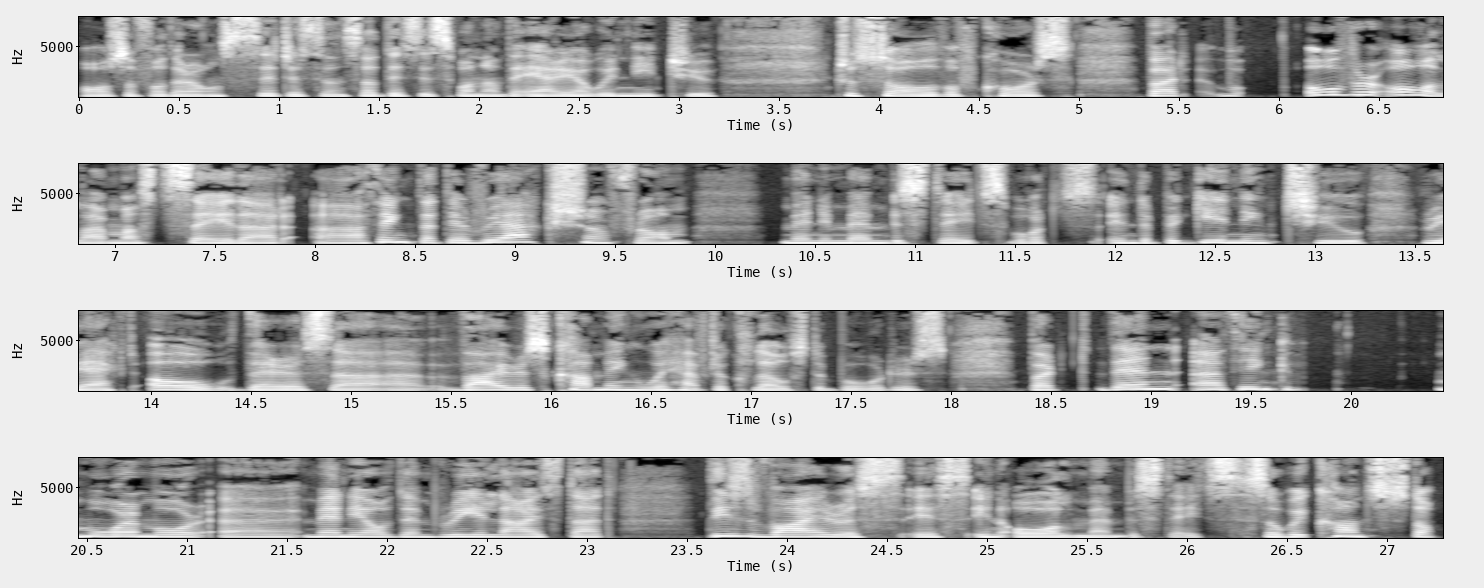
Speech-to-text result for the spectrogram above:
also for their own citizens. So this is one of the area we need to to solve, of course. But overall, I must say that uh, I think that the reaction from many member states was in the beginning to react, oh, there is a virus coming, we have to close the borders. But then I think more and more, uh, many of them realize that this virus is in all member states. So we can't stop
